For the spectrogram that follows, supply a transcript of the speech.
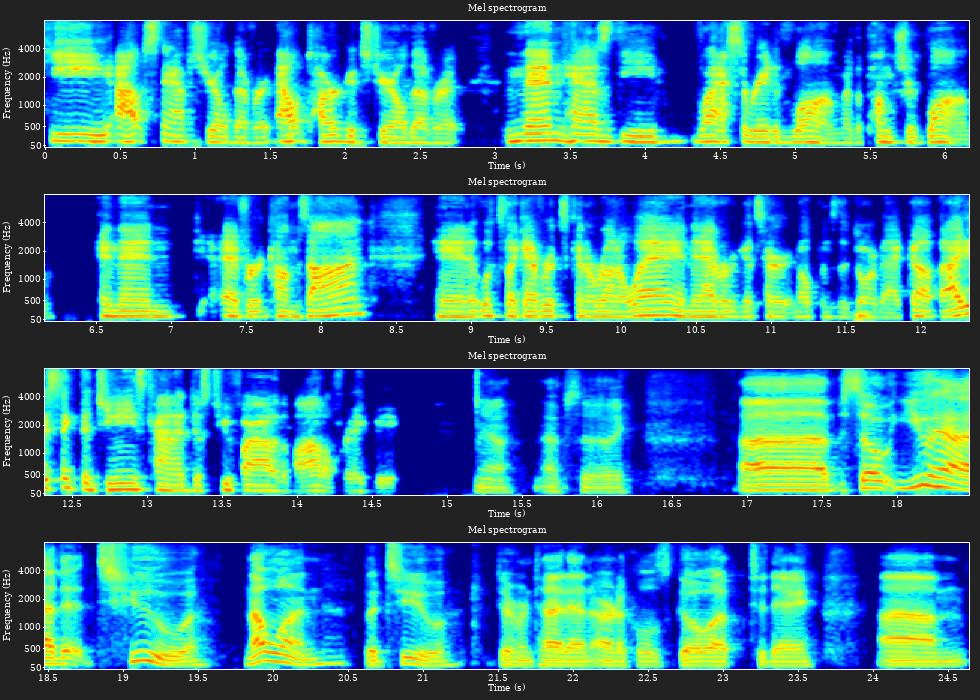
he outsnaps Gerald Everett, out targets Gerald Everett, and then has the lacerated lung or the punctured lung. And then Everett comes on, and it looks like Everett's going to run away, and then Everett gets hurt and opens the door back up. But I just think the genie's kind of just too far out of the bottle for Higbee. Yeah, absolutely. Uh, so you had two, not one, but two different tight end articles go up today. Um,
